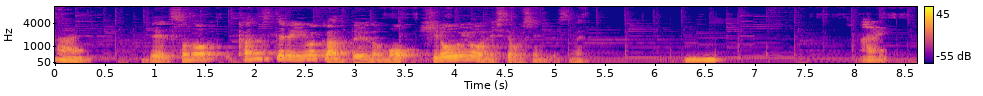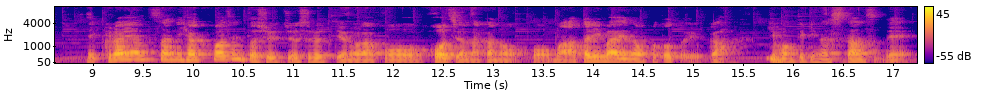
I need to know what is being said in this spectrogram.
はい。で、その感じてる違和感というのも拾うようにしてほしいんですね。うんはい。で、クライアントさんに100%集中するっていうのが、こう、コーチの中の、こう、まあ、当たり前のことというか、基本的なスタンスで、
